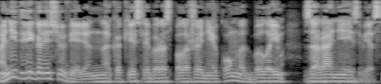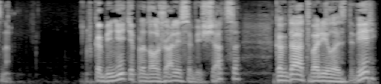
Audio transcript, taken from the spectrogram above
Они двигались уверенно, как если бы расположение комнат было им заранее известно. В кабинете продолжали совещаться, когда отворилась дверь,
